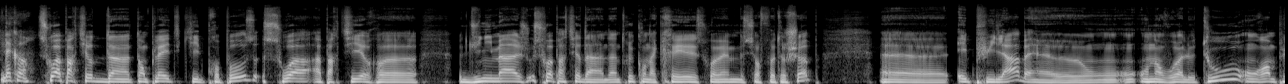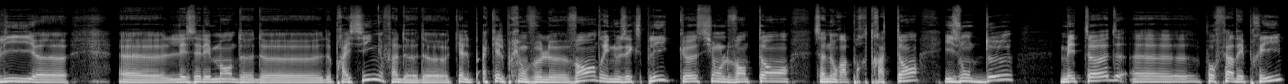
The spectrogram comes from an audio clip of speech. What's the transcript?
D'accord. soit à partir d'un template qu'il propose, soit à partir euh, d'une image, soit à partir d'un truc qu'on a créé soi-même sur Photoshop. Euh, et puis là, ben, on, envoie le tout, on remplit les éléments de, de, de pricing, enfin de, de quel, à quel prix on veut le vendre. Ils nous expliquent que si on le vend tant, ça nous rapportera tant. Ils ont deux méthodes euh, pour faire des prix,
